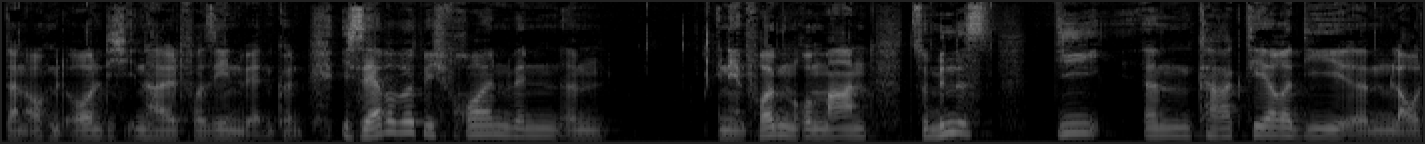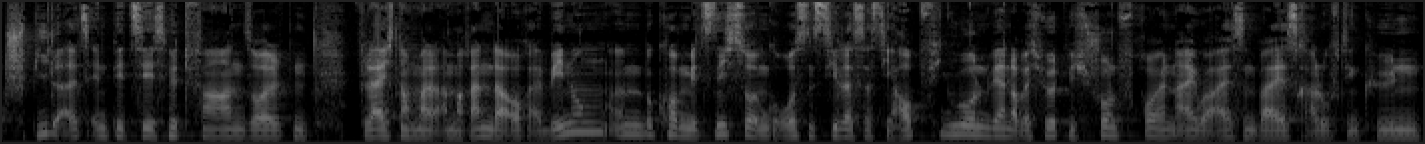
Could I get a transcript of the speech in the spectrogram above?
dann auch mit ordentlich Inhalt versehen werden können. Ich selber würde mich freuen, wenn ähm, in den folgenden Romanen zumindest die ähm, Charaktere, die ähm, laut Spiel als NPCs mitfahren sollten, vielleicht nochmal am Rande auch Erwähnung ähm, bekommen. Jetzt nicht so im großen Stil, dass das die Hauptfiguren wären, aber ich würde mich schon freuen, Aigo Eisenbeiß, Raluf den Kühnen,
